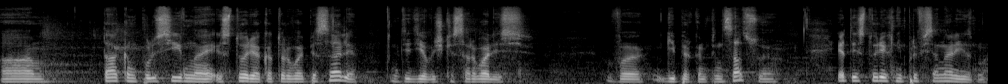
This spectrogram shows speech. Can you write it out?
Та компульсивная история, которую вы описали, где девочки сорвались в гиперкомпенсацию, это история их непрофессионализма.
